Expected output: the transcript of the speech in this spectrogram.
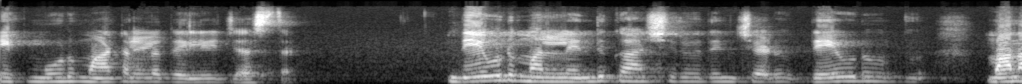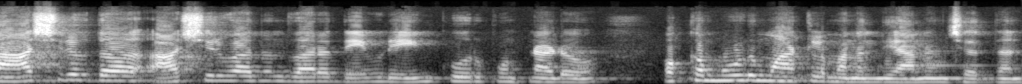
నీకు మూడు మాటల్లో తెలియజేస్తాడు. దేవుడు మనల్ని ఎందుకు ఆశీర్వదించాడు? దేవుడు మన ఆశీర్వాద ఆశీర్వాదం ద్వారా దేవుడు ఏం కోరుకుంటున్నాడో ఒక్క మూడు మాటలు మనం ధ్యానం చేద్దాం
